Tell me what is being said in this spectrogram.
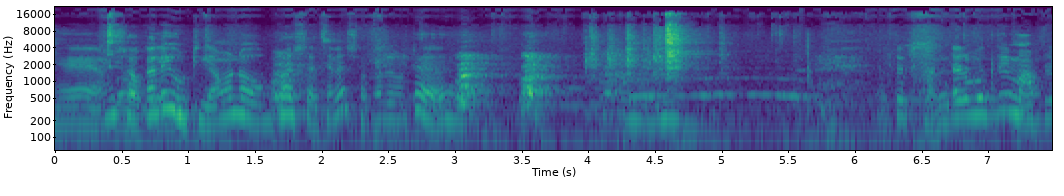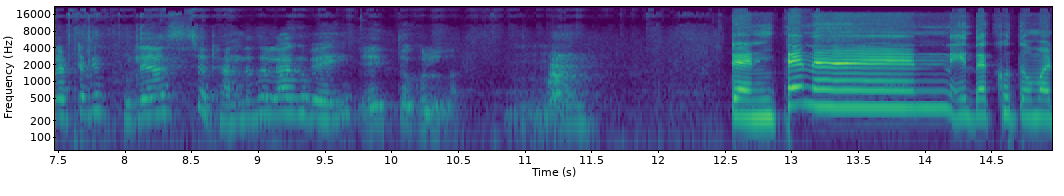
হ্যাঁ আমি সকালেই উঠি। আমার না অভ্যাস আছে না সকালে ওঠা। এত ঠান্ডার মধ্যে মাফলারটাকে খুলে আসছো ঠান্ডা তো লাগবেই। এই তো খুললাম। টেন টেন এ দেখো তোমার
